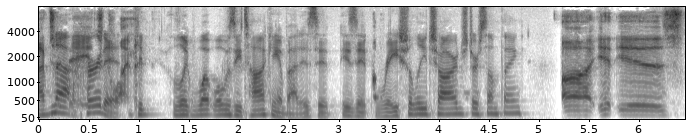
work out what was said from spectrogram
I've not heard it. Could, like, what what was he talking about? Is it is it racially charged or something? Uh, it is.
